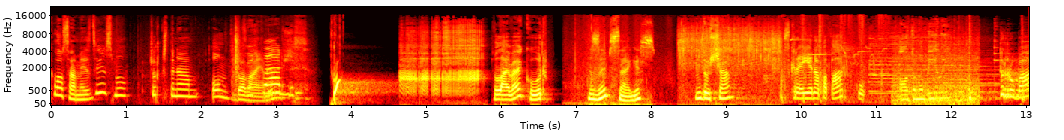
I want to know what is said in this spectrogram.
Klausāmies dziesmu, čurkstinām un domājam. Lai vai kur? Zem sēgas, dušā, skrējienā pa parku, Automobīlī, trubā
